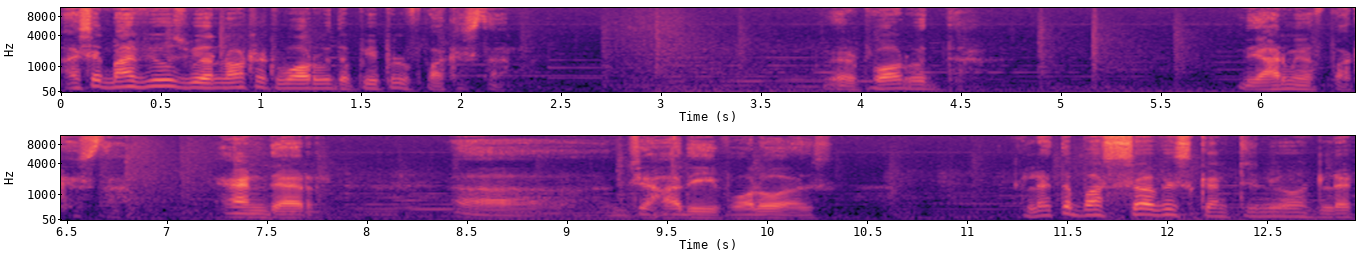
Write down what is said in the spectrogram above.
I said, my view we are not at war with the people of Pakistan. We are at war with the army of Pakistan and their uh, jihadi followers. Let the bus service continue and let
